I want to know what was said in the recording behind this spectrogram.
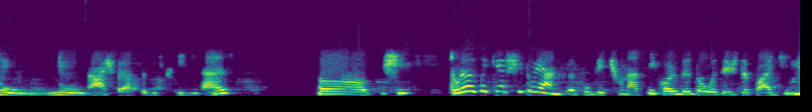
nu, nu aș vrea să discriminez. Uh, și durează chiar și 2 ani să publici un articol de 20 de pagini.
